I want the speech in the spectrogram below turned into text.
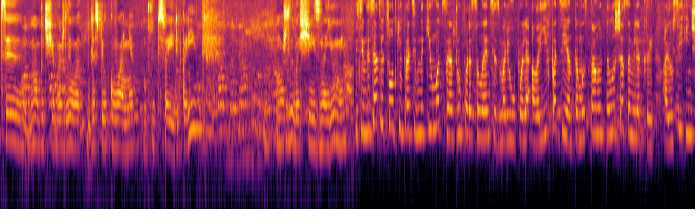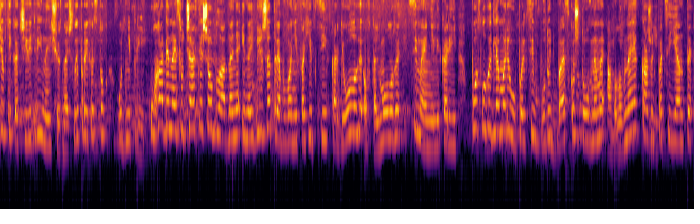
Це, мабуть, ще важливо для спілкування. Тут свої лікарі, можливо, ще й знайомі. 80% працівників медцентру переселенці з Маріуполя, але їх пацієнтами стануть не лише земляки, а й усі інші втікачі від війни, що знайшли прихисток у Дніпрі. У хабі найсучасніше обладнання і найбільш затребувані фахівці: кардіологи, офтальмологи, сімейні лікарі. Послуги для маріупольців будуть безкоштовними. А головне, як кажуть пацієнти,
